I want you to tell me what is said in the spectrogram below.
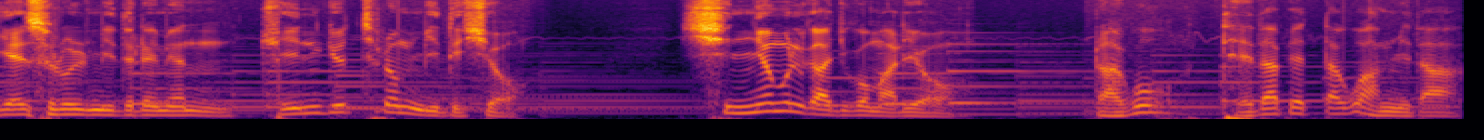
예수를 믿으려면 죄인교처럼 믿으시오. 신념을 가지고 말이오. 라고 대답했다고 합니다.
